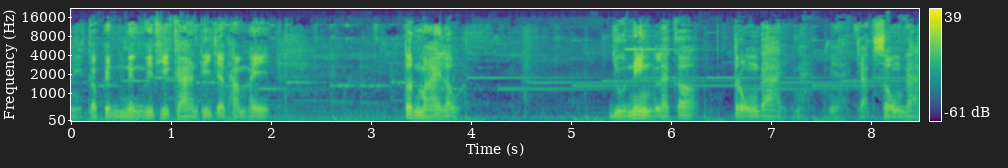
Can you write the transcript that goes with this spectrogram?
นี่ก็เป็นหนึ่งวิธีการที่จะทำให้ต้นไม้เรา อยู่นิ่งแล้วก็ตรงได้นะเนี่ยจัดทรงได้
